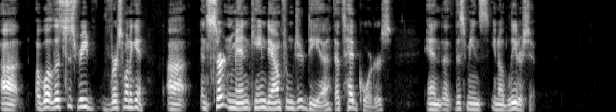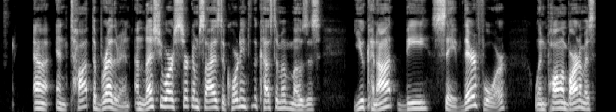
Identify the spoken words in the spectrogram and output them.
Uh, well, let's just read verse 1 again. Uh, and certain men came down from Judea, that's headquarters, and this means, you know, leadership, uh, and taught the brethren, unless you are circumcised according to the custom of Moses, you cannot be saved. Therefore, when Paul and Barnabas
